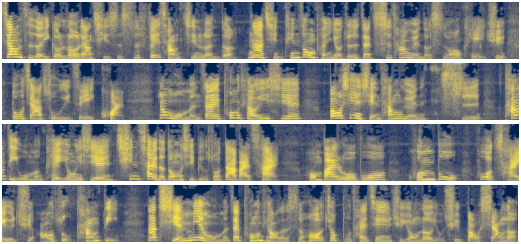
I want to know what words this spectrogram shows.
这样子的一个热量其实是非常惊人的。那请听众朋友就是在吃汤圆的时候，可以去多加注意这一块。那我们在烹调一些包馅咸汤圆时，汤底我们可以用一些青菜的东西，比如说大白菜、红白萝卜。昆布或柴鱼去熬煮汤底，那前面我们在烹调的时候就不太建议去用热油去爆香了，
